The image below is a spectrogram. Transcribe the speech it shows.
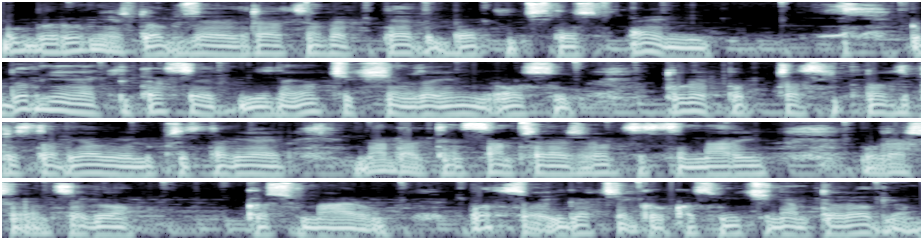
mógłby również dobrze zrelacjonować Ted, Betty czy też Amy. Podobnie jak kilkaset nieznających się wzajemnie osób, które podczas hipnozy przedstawiały lub przedstawiają nadal ten sam przerażający scenariusz powracającego koszmaru. Po co i dlaczego kosmici nam to robią?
